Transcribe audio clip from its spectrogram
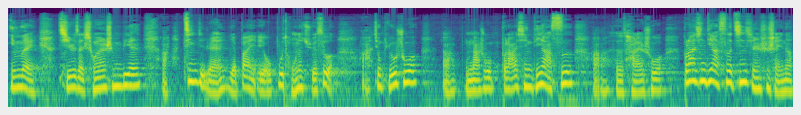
因为其实，在球员身边啊，经纪人也扮演有不同的角色啊，就比如说。啊，我们拿出布拉辛迪亚斯啊，他来说，布拉辛迪亚斯的经纪人是谁呢？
